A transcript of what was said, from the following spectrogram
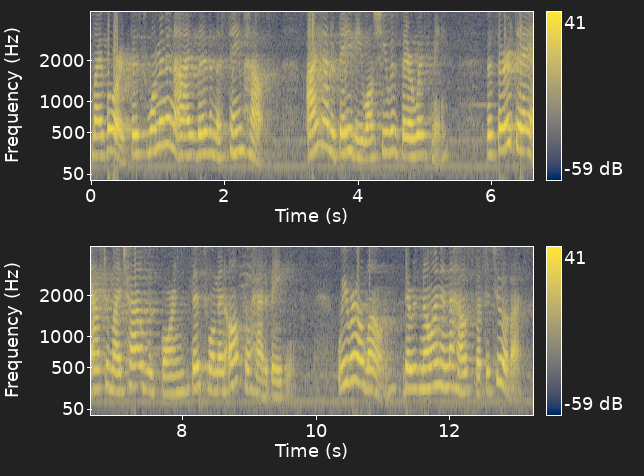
My lord, this woman and I live in the same house. I had a baby while she was there with me. The third day after my child was born, this woman also had a baby. We were alone. There was no one in the house but the two of us.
